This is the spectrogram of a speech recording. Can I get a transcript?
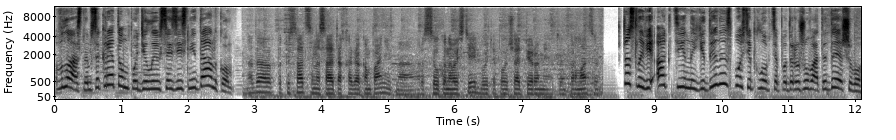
Власним секретом поділився зі сніданком. Надо подписаться на сайтах авиакомпаний на рассылку новостей, будете получать первыми эту информацию. Щасливі акції не єдиний спосіб хлопця подорожувати дешево.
